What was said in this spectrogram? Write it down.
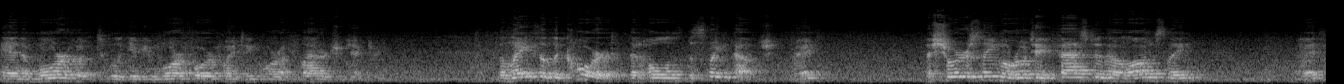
and a more hooked will give you more forward pointing or a flatter trajectory. The length of the cord that holds the sling pouch, right? A shorter sling will rotate faster than a long sling, right?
